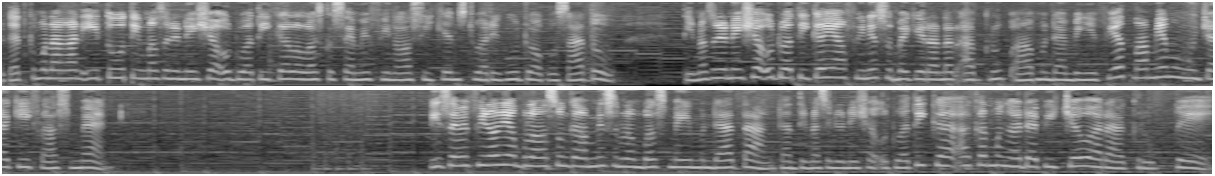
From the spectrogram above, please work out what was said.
Berkat kemenangan itu, Timnas Indonesia U23 lolos ke semifinal SEA Games 2021. Timnas Indonesia U23 yang finish sebagai runner-up grup A mendampingi Vietnam yang memuncaki klasemen. Di semifinal yang berlangsung Kamis 19 Mei mendatang, dan Timnas Indonesia U23 akan menghadapi jawara grup B.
